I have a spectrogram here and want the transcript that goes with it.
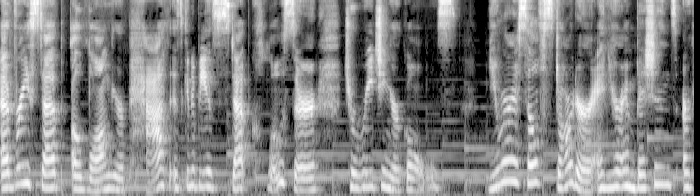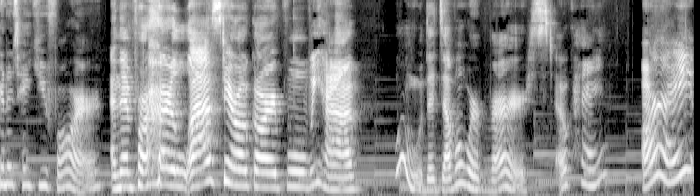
Every step along your path is going to be a step closer to reaching your goals. You are a self starter and your ambitions are going to take you far. And then for our last tarot card pool, we have Ooh, the devil reversed. Okay. All right.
